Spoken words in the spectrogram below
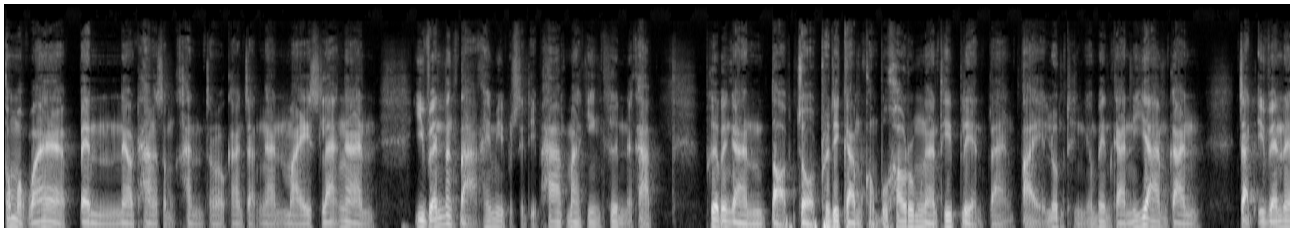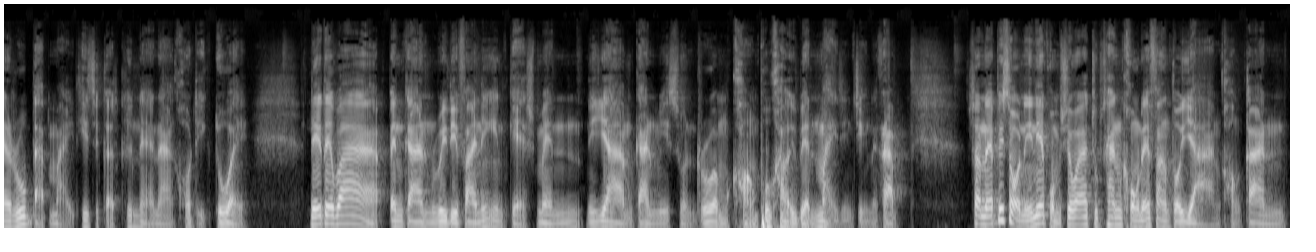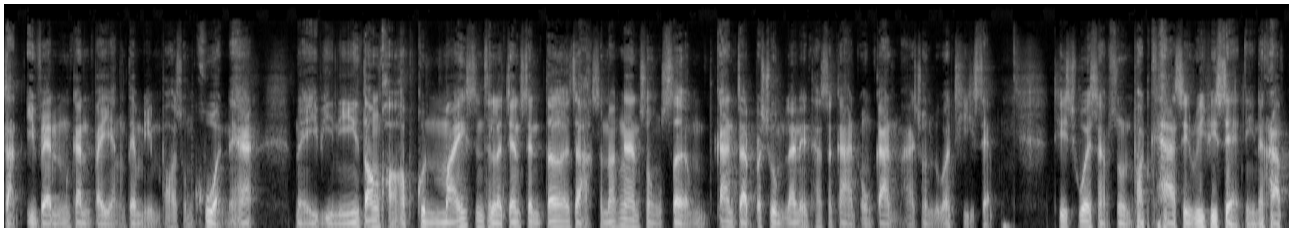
ต้องบอกว่าเป็นแนวทางสำคัญสำหรับการจัดงานไมซ์และงานอีเวนต์ต่างๆ ให้มีประสิทธิภาพมากยิ่งขึ้นนะครับ เพื่อเป็นการตอบโจทย์พฤติกรรมของผู้เข้าร่วมงานที่เปลี่ยนแปลงไป รวมถึงยังเป็นการนิยามการจัดอีเวนต์ในรูปแบบใหม่ที่จะเกิดขึ้นในอนาคตอีกด้วย เรียกได้ว่าเป็นการ redefining engagement นิยามการมีส่วนร่วมของผู้เข้าอีเวนต์ใหม่จริง ๆ นะครับส่วนใน episode นี้เนี่ยผมเชื่อว่าทุกท่านคงได้ฟังตัวอย่างของการจัดอีเวนต์กันไปอย่างเต็มอิ่มพอสมควรนะฮะ ใน EP นี้ต้องขอขอบคุณ MICE Intelligence Center จากสำนักงานส่งเสริมการจัดประชุมและนิทรรศการองค์การมหาชนหรือว่า TCEB ที่ช่วยสนับสนุนพอดแคสต์ซีรีส์พิเศษนี้นะครับ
